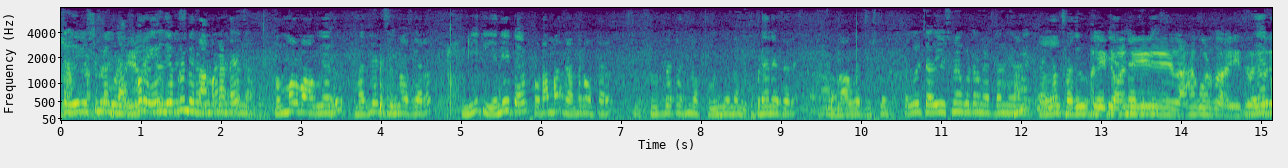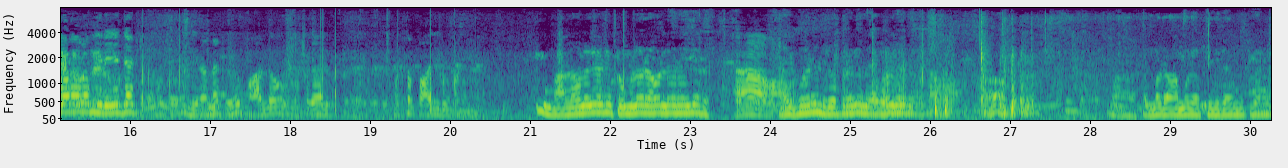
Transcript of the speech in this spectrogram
ఇప్పుడు ఎవ్వరు ఏం చెప్పినా మీరు నమ్మకండి. తుమ్మల బాబు గారు మర్రెడ్డి శ్రీనివాస్ గారు మీకు ఎనీ టైం కుటుంబానికి అండగా ఉంటారు. సూర్యప్రకాశ్ నాకు ఫోన్ చేయమని ఎప్పుడైనా సరే బాబు గారు దృష్టిలో పిల్లలు చదివి విషయమే కూడా ఇబ్బంది. పిల్లలు చదువు ఏ గొడవలో మీరు ఏ మీరు అన్నట్టు పాలు పుస్తకాలు మొత్తం పాలు ఇవ్వడం ఈ మల్లలో కానీ తొమ్మిదిలో ఎవరు లేరు అయ్యారు శుభ్రంగా ఎవరు లేరు రాము గారు శ్రీరామూర్తి గారు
